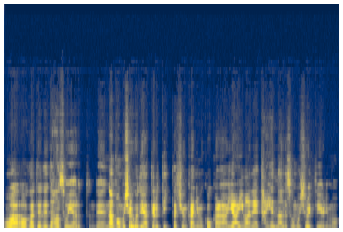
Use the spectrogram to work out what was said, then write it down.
わ若手でダンスをやるってんで、なんか面白いことやってるって言った瞬間に向こうから、いや、今ね、大変なんです、面白いっていうよりも、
